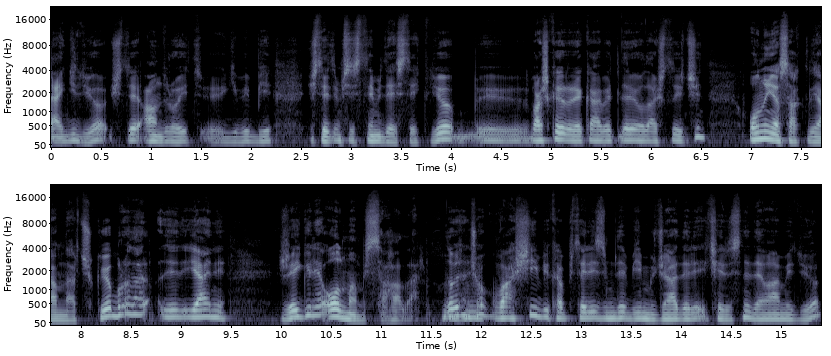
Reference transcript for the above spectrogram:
Yani gidiyor işte Android e, gibi bir işletim sistemi destekliyor. E, başka rekabetlere yol açtığı için onu yasaklayanlar çıkıyor. Buralar e, yani regüle olmamış sahalar. Dolayısıyla çok vahşi bir kapitalizmde bir mücadele içerisinde devam ediyor.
